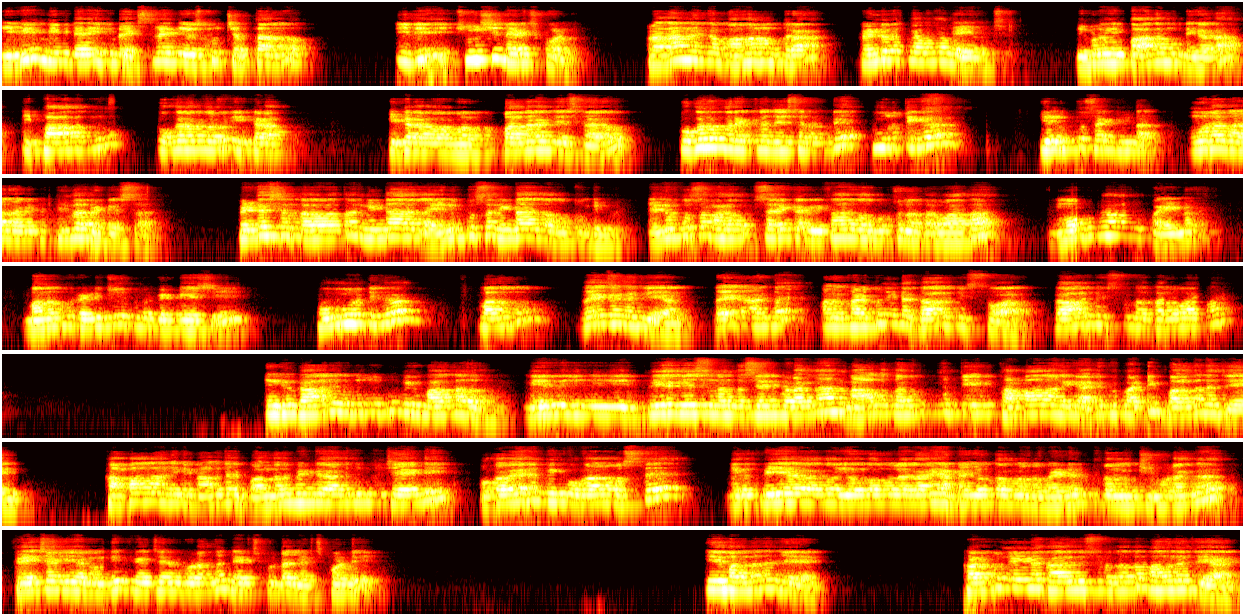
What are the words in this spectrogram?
ఇవి మీకు నేను ఇప్పుడు ఎక్స్ప్లెయిన్ చేస్తూ చెప్తాను. ఇది చూసి నేర్చుకోండి. ప్రధానంగా మహాముద్ర రెండు రకాలుగా వేయవచ్చు. ఇప్పుడు ఈ పాదం ఉంది కదా ఈ పాదము ఒకరొకరు ఇక్కడ ఇక్కడ బంధనం చేస్తారు. ఒకరొకరు ఎట్లా చేస్తారంటే పూర్తిగా ఎలుపు సైడ్ కింద మూలధారానికి కింద పెట్టేస్తారు. పెట్టేసిన తర్వాత నిటారుగా ఎనుపుస నిటారుగా అవుతుంది ఇప్పుడు. ఎనుపుస మనం సరిగ్గా నిటారుగా కూర్చున్న తర్వాత మోకాలు పైన మనము రెండు చేతులు పెట్టేసి పూర్తిగా మనము వేగంగా చేయాలి. వేగ అంటే మనం కడుపు నిండా గాలి తీసుకోవాలి. గాలి తీసుకున్న తర్వాత ఇంకా గాలి వదిలిపు మీకు మాట్లాడదు మీరు క్రియ చేసినంత సేపు నాలుగు నాలుగు పూర్తి కపాలానికి అడుగు పట్టి బంధనం చేయండి. కపాలానికి నాలుగు బంధనం పెట్టి అడుగు చేయండి. ఒకవేళ మీకు ఒకవేళ వస్తే మీరు క్రియ యోగంలో కానీ అట యోగంలో రెండు నుంచి కూడా క్రేచరి అని ఉంది క్రేచర్య కూడా నేర్చుకుంటా నేర్చుకోండి. ఇది బంధనం చేయండి. కడుపు నిండా గాలి తీసుకున్న తర్వాత మననం చేయాలి.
